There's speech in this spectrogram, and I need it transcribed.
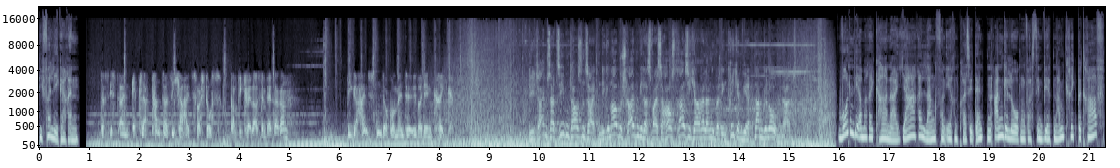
Die Verlegerin. Das ist ein eklatanter Sicherheitsverstoß. Kommt die Quelle aus dem Pentagon? Die geheimsten Dokumente über den Krieg. Die Times hat 7000 Seiten, die genau beschreiben, wie das Weiße Haus 30 Jahre lang über den Krieg in Vietnam gelogen hat. Wurden die Amerikaner jahrelang von ihren Präsidenten angelogen, was den Vietnamkrieg betraf?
